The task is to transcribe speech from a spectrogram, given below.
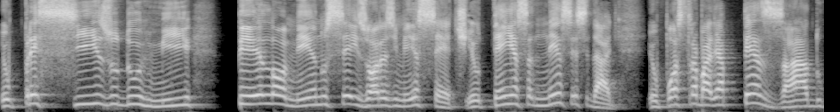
Eu preciso dormir pelo menos seis horas e meia, sete. Eu tenho essa necessidade. Eu posso trabalhar pesado,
